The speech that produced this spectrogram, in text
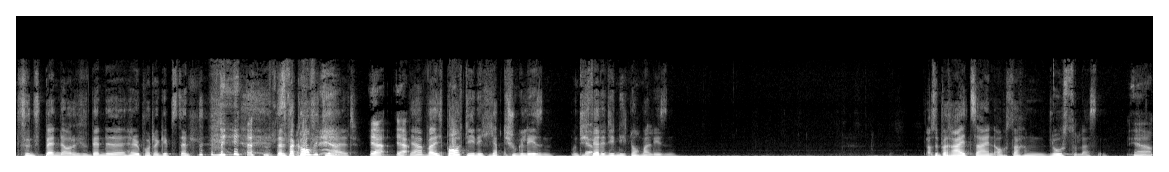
fünf Bände oder wie viele Bände Harry Potter gibt's denn? dann verkaufe ich die halt. ja, ja. Ja, weil ich brauche die nicht. Ich habe die schon gelesen. Und ich Ja. werde die nicht nochmal lesen. Also bereit sein, auch Sachen loszulassen. ja.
